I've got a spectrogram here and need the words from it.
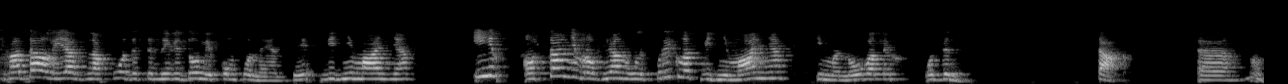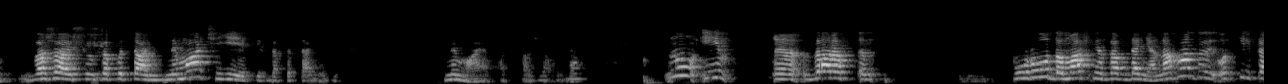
згадали, як знаходити невідомі компоненти віднімання. І останнім розглянули приклад віднімання іменованих одиниць. Так, е, ну, вважаю, що запитань нема. Чи є якісь запитання? Немає, так вважаю, да? Ну і е, зараз е, про домашнє завдання. Нагадую, оскільки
